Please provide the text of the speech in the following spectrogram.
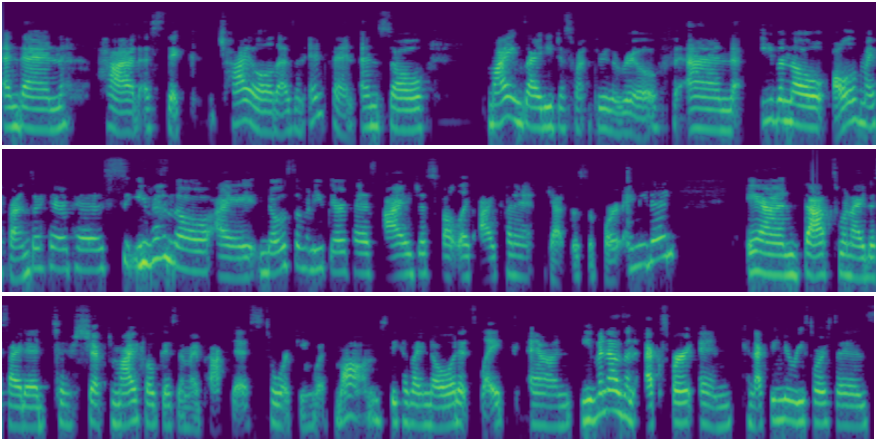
And then had a sick child as an infant. And so my anxiety just went through the roof. And even though all of my friends are therapists, even though I know so many therapists, I just felt like I couldn't get the support I needed. And that's when I decided to shift my focus in my practice to working with moms because I know what it's like. And even as an expert in connecting to resources,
